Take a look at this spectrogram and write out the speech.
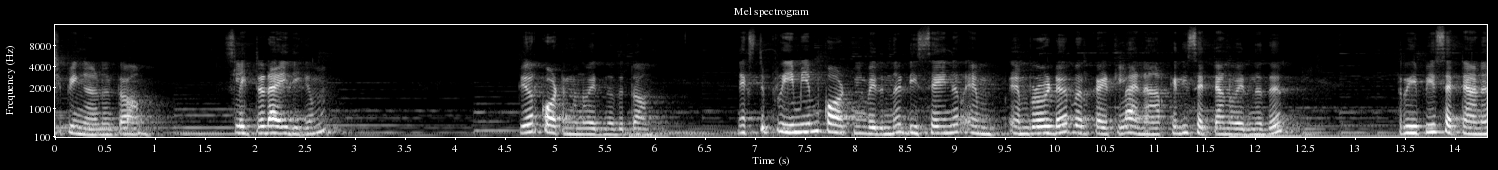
ഷിപ്പിംഗ് ആണ് കേട്ടോ സ്ലിറ്റഡ് ആയിരിക്കും. പ്യുർ കോട്ടൺ ആണ് വരുന്നത് കേട്ടോ നെക്സ്റ്റ് പ്രീമിയം കോട്ടൺ വരുന്ന ഡിസൈനർ എം എംബ്രോയിഡർ വർക്കായിട്ടുള്ള അനാർക്കലി സെറ്റാണ് വരുന്നത്. ത്രീ പീസ് സെറ്റാണ്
